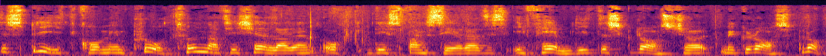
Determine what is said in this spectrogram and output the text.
i sprit kom i en plåttunna till källaren och dispenserades i 5 liters glaskör med glaspropp.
